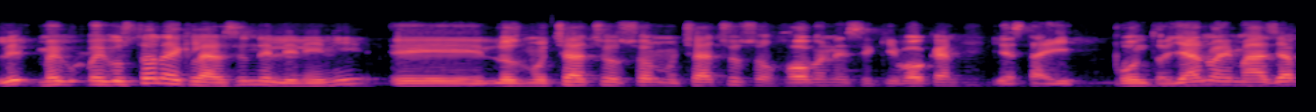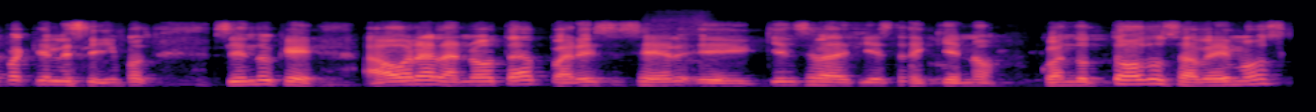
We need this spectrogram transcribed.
me, gustó la declaración de Lilini. Eh, los muchachos son muchachos, son jóvenes, se equivocan y hasta ahí, punto. Ya no hay más, ya para qué le seguimos. Siendo que ahora la nota parece ser eh, quién se va de fiesta y quién no. Cuando todos sabemos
